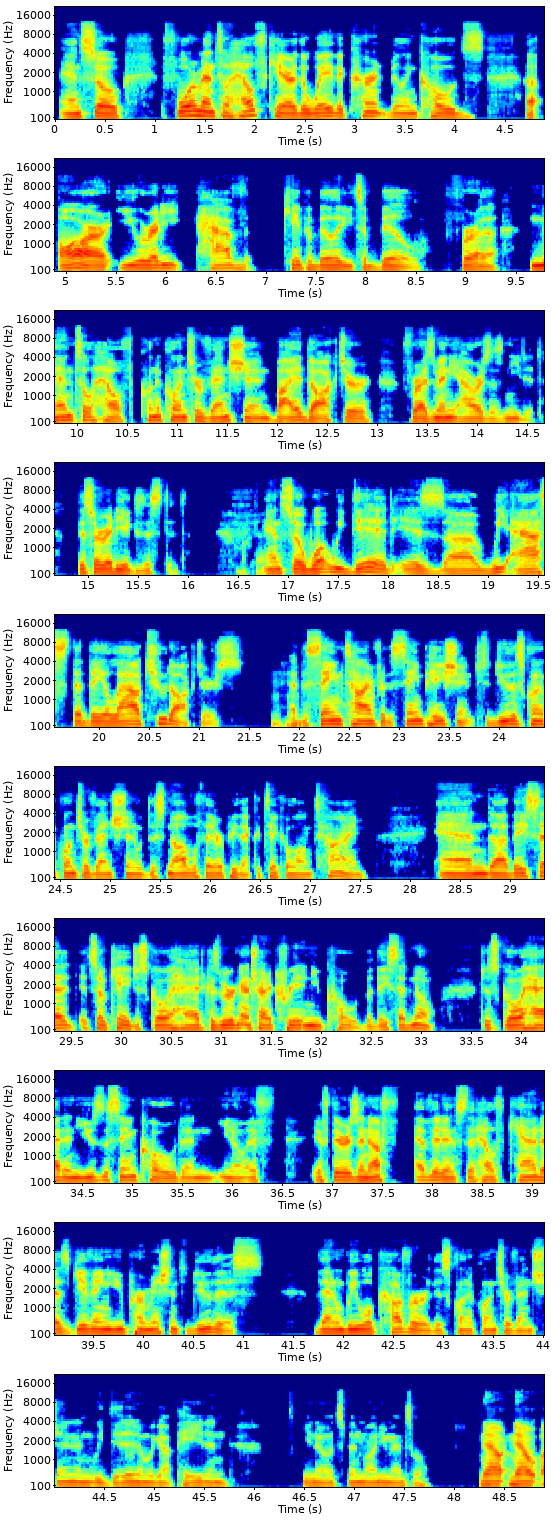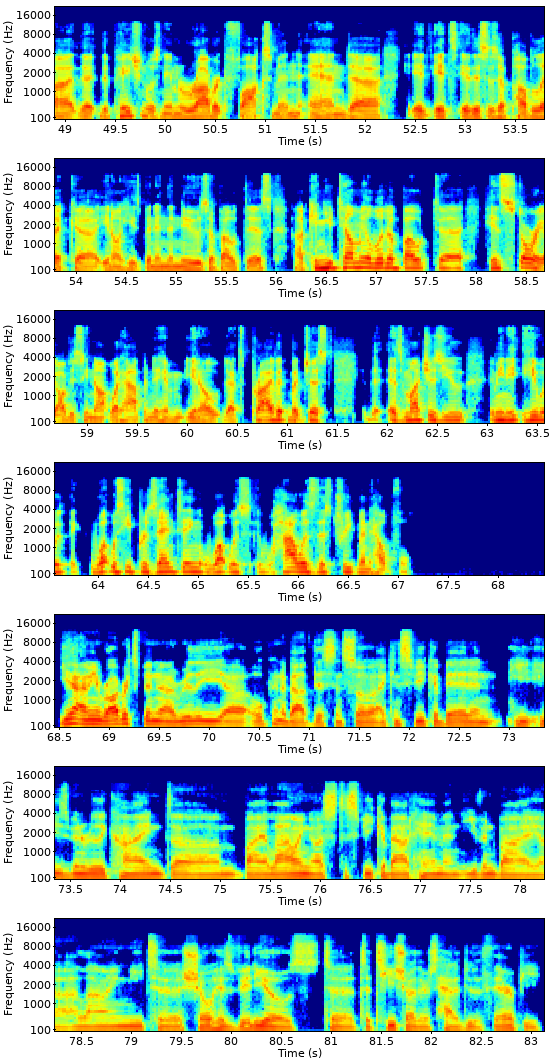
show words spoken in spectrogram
And so, for mental health care, the way the current billing codes uh, are, you already have capability to bill for a mental health clinical intervention by a doctor for as many hours as needed. This already existed. Okay. And so, what we did is uh, we asked that they allow two doctors mm-hmm. at the same time for the same patient to do this clinical intervention with this novel therapy that could take a long time. And uh, they said it's okay, just go ahead because we were going to try to create a new code, but they said no, just go ahead and use the same code. And you know, if if there is enough evidence that Health Canada is giving you permission to do this, then we will cover this clinical intervention. And we did it, and we got paid, and you know, it's been monumental. Now, now uh, the the patient was named Robert Foxman, and uh, it, it's it, this is a public. Uh, you know, he's been in the news about this. Uh, can you tell me a little about uh, his story? Obviously, not what happened to him. You know, that's private, but just as much as you. I mean, he, he was. What was he presenting? What was? How was this treatment helpful? Yeah, I mean, Robert's been uh, really uh, open about this, and so I can speak a bit. And he he's been really kind um, by allowing us to speak about him, and even by uh, allowing me to show his videos to to teach others how to do the therapy.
